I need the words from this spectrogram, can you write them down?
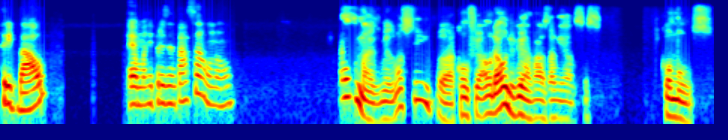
tribal é uma representação, não? É, mas mesmo assim, a confiança, de onde vem as alianças comuns?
